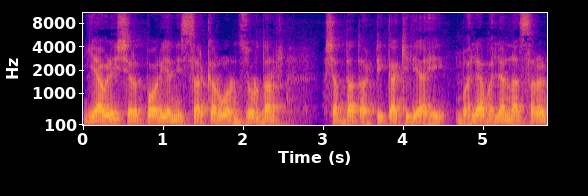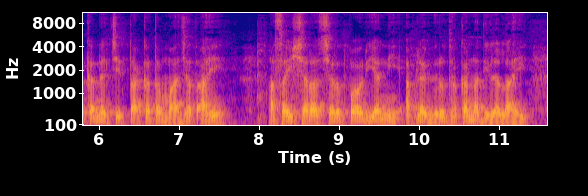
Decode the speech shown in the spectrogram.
यावेळी शरद पवार यांनी सरकारवर जोरदार शब्दात टीका केली आहे. भल्या भल्यांना सरळ करण्याची ताकद माझ्यात आहे असा इशारा शरद पवार यांनी आपल्या विरोधकांना दिलेला आहे.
